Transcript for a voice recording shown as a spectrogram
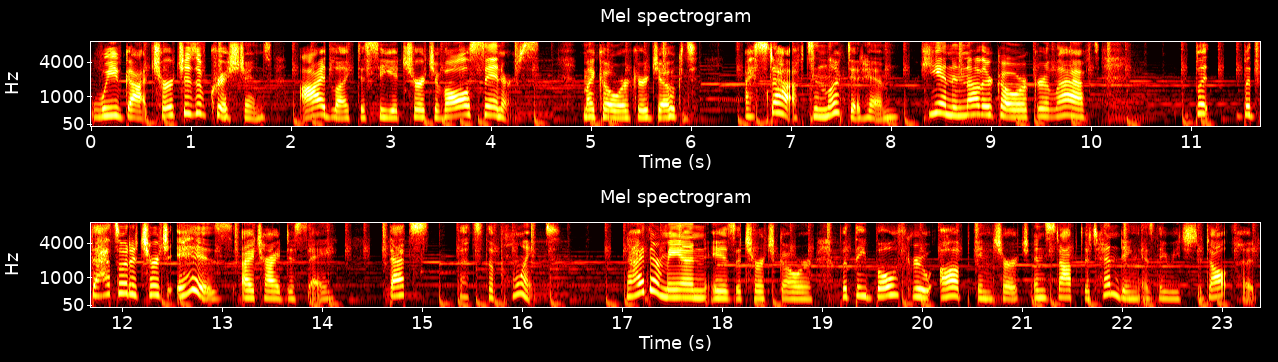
We've got churches of Christians. I'd like to see a church of all sinners. My coworker joked. I stopped and looked at him. He and another coworker laughed. But but that's what a church is, I tried to say. That's that's the point. Neither man is a churchgoer, but they both grew up in church and stopped attending as they reached adulthood.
